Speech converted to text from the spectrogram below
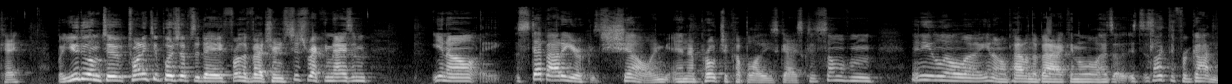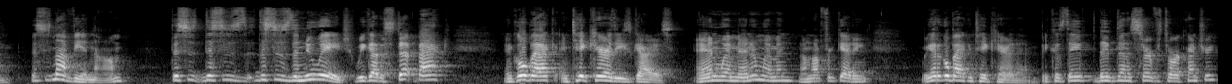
Okay? But you do them too. 22 push-ups a day for the veterans. Just recognize them. You know, step out of your shell and, and approach a couple of these guys because some of them they need a little, uh, you know, pat on the back and a little heads up. It's, it's like they're forgotten. This is not Vietnam. This is this is this is the new age. We got to step back and go back and take care of these guys and women and women. I'm not forgetting. We got to go back and take care of them because they've they've done a service to our country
